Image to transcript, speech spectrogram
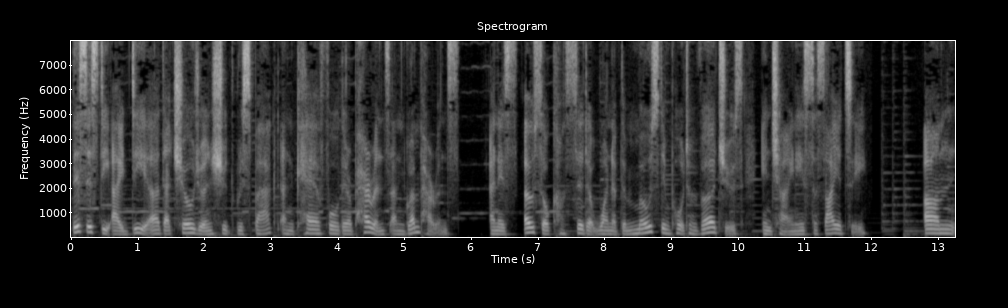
This is the idea that children should respect and care for their parents and grandparents and is also considered one of the most important virtues in Chinese society. Um,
